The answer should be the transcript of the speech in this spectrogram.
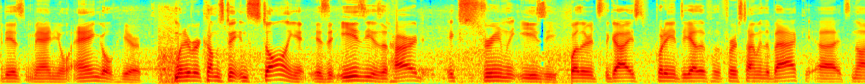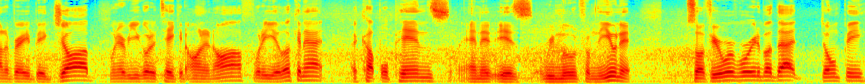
It is manual angled here. Whenever it comes to installing it, is it easy, is it hard? Extremely easy. Whether it's the guys putting it together for the first time in the back, uh, it's not a very big job. Whenever you go to take it on and off, what are you looking at? A couple pins and it is removed from the unit. So if you're worried about that, don't be.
